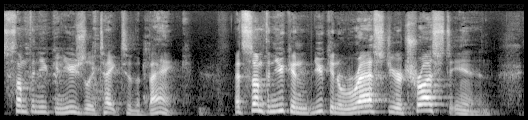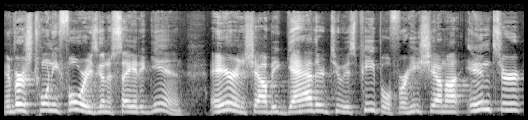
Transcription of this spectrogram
it's something you can usually take to the bank. That's something you can, you can rest your trust in. In verse 24, he's going to say it again Aaron shall be gathered to his people, for he shall not enter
